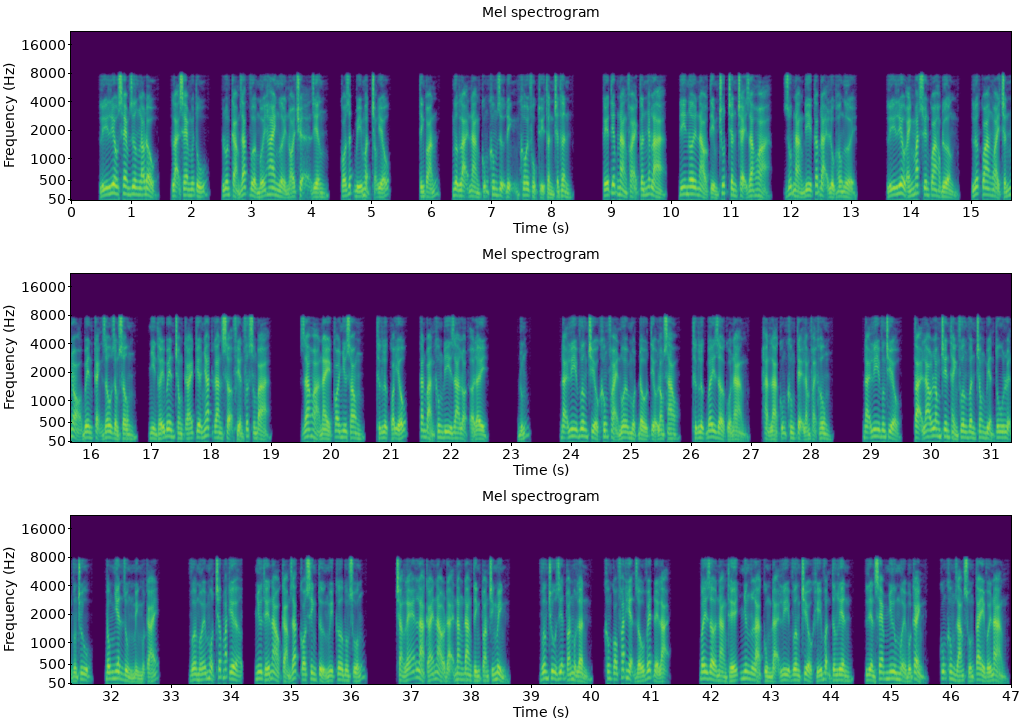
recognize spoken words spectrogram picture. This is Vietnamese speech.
Lý liêu xem dương lão đầu, lại xem nguyễn tú, luôn cảm giác vừa mới hai người nói chuyện riêng, có rất bí mật trọng yếu. Tính toán, ngược lại nàng cũng không dự định khôi phục thủy thần chân thân. Kế tiếp nàng phải cân nhắc là, đi nơi nào tìm chút chân chạy ra hỏa giúp nàng đi các đại lục hâu người. Lý liêu ánh mắt xuyên qua học đường, lướt qua ngoài trấn nhỏ bên cạnh dâu dòng sông, nhìn thấy bên trong cái kia nhát gan sợ phiền phức sông bà. Gia hỏa này coi như xong, thực lực quá yếu, căn bản không đi ra lọt ở đây. Đúng. Đại ly vương triều không phải nuôi một đầu tiểu long sao, thực lực bây giờ của nàng, hẳn là cũng không tệ lắm phải không? Đại ly vương triều, tại lao long trên thành phương vân trong biển tu luyện vương chu, đông nhiên dùng mình một cái. Vừa mới một chớp mắt kia, như thế nào cảm giác có sinh tử nguy cơ bông xuống? Chẳng lẽ là cái nào đại năng đang tính toán chính mình? Vương chu diễn toán một lần, không có phát hiện dấu vết để lại bây giờ nàng thế nhưng là cùng đại ly vương triều khí vận tương liên, liền xem như mười bốn cảnh, cũng không dám xuống tay với nàng.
